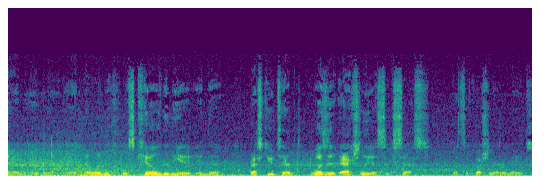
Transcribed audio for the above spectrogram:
and, and no one was killed in the in the rescue attempt. Was it actually a success? That's the question that remains.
